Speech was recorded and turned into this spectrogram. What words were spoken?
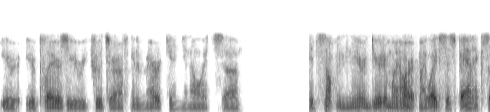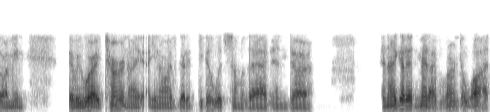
your your players or your recruits are African American, you know, it's uh it's something near and dear to my heart. My wife's Hispanic, so I mean, everywhere I turn, I you know I've got to deal with some of that, and uh and I got to admit I've learned a lot.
